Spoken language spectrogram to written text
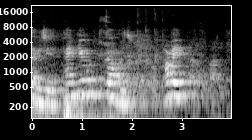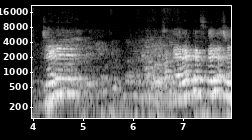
કરી છે. થેન્ક યુ સો મચ હવે જેણે આ કેરેક્ટર્સ કર્યા છે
